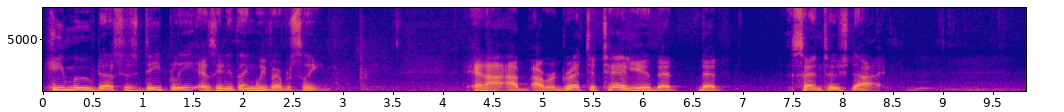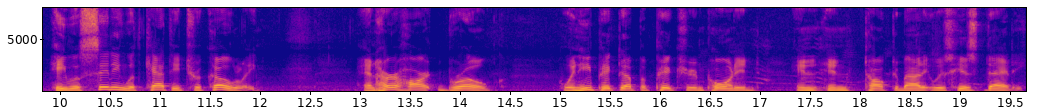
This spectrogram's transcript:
he moved us as deeply as anything we've ever seen. And I, I, I regret to tell you that, that Santush died. He was sitting with Kathy Tricoli and her heart broke when he picked up a picture and pointed and, and talked about it was his daddy,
